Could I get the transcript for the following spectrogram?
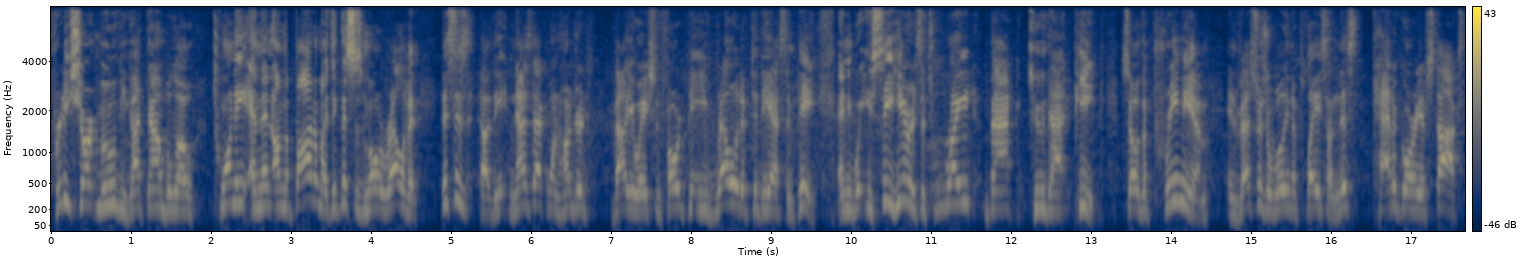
Pretty sharp move. You got down below 20. And then on the bottom, I think this is more relevant. This is uh, the NASDAQ 100 valuation forward PE relative to the S&P. And what you see here is it's right back to that peak. So the premium investors are willing to place on this category of stocks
